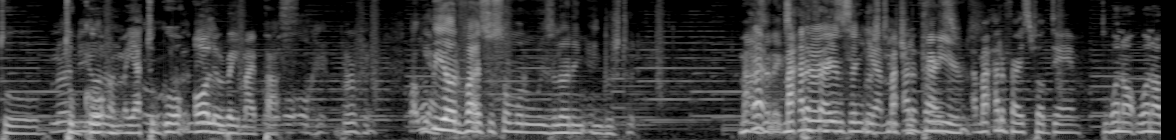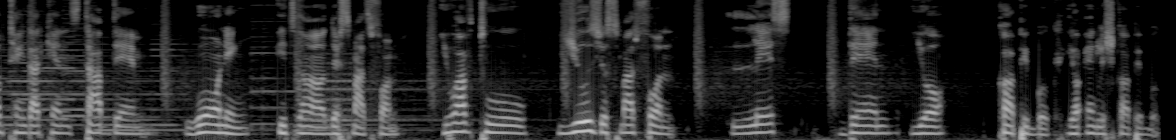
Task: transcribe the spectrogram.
to Learn to go other- on my yeah to go all the uh, way my path oh, okay, perfect. What would Yeah. be your advice to someone who is learning English today? my, as an ad- my advice English yeah my teacher, 10 advice years. Uh, my advice for them one of one of thing that can stop them warning it's uh their smartphone you have to use your smartphone less than your copybook your english copybook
